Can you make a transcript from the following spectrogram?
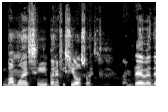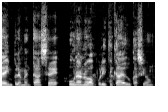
vamos a decir, beneficioso, debe de implementarse una nueva política de educación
